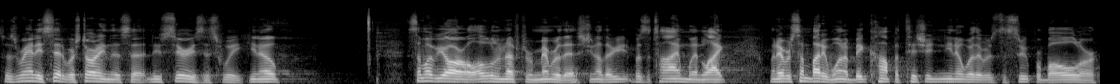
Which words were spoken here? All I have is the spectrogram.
So, as Randy said, we're starting this uh, new series this week. You know, some of you are old enough to remember this. You know, there was a time when, like, whenever somebody won a big competition, you know, whether it was the Super Bowl or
